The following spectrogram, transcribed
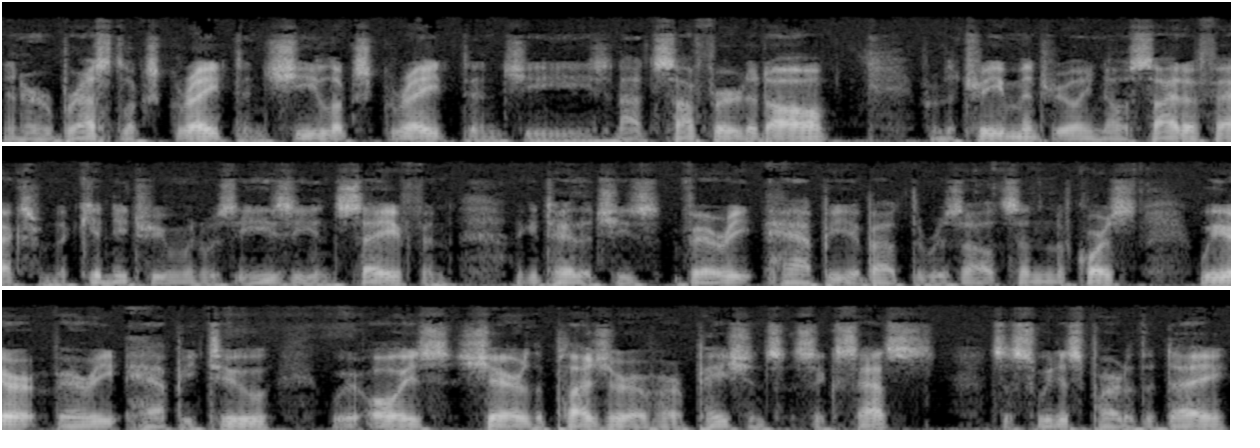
and her breast looks great and she looks great and she's not suffered at all from the treatment, really no side effects from the kidney treatment was easy and safe and I can tell you that she's very happy about the results and of course we are very happy too. We always share the pleasure of our patients' success. It's the sweetest part of the day.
